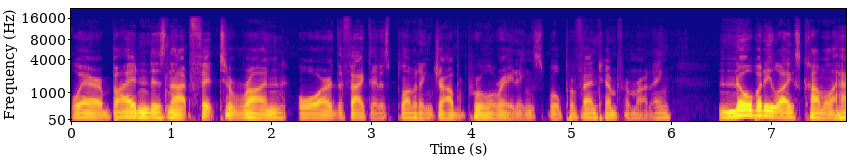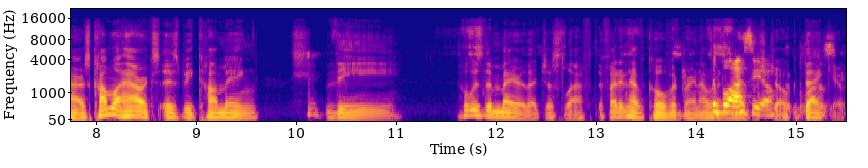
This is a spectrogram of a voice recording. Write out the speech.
where Biden is not fit to run, or the fact that his plummeting job approval ratings will prevent him from running. Nobody likes Kamala Harris. Kamala Harris is becoming the who was the mayor that just left? If I didn't have COVID brain, I would De this Blasio. joke. De Thank you.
